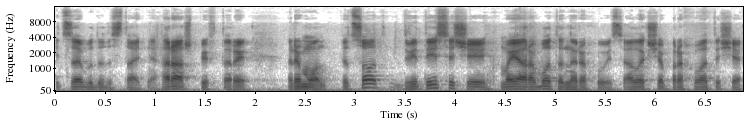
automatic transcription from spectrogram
і це буде достатньо. Гараж півтори, ремонт 500, 2000, моя робота не рахується. Але якщо порахувати ще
